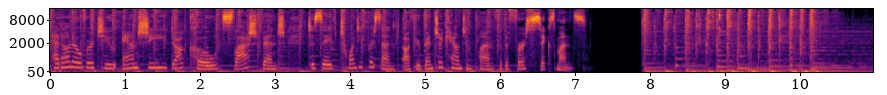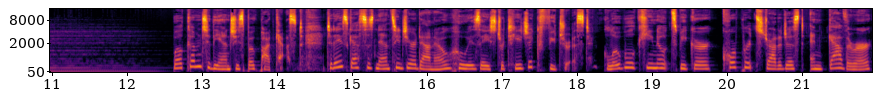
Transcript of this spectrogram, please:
Head on over to andshe.co slash bench to save 20% off your bench accounting plan for the first six months. Welcome to the And She Spoke podcast. Today's guest is Nancy Giordano, who is a strategic futurist, global keynote speaker, corporate strategist, and gatherer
